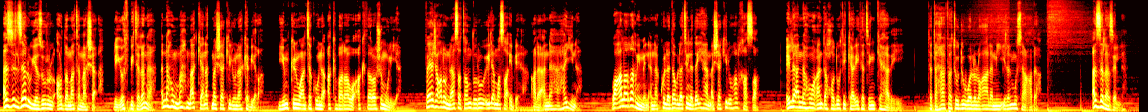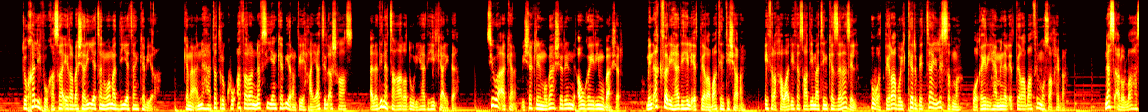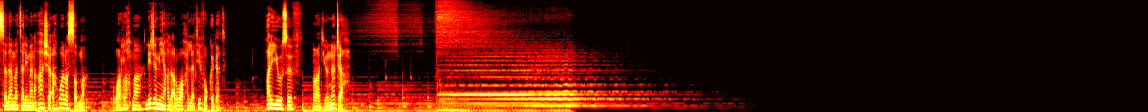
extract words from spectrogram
الزلزال يزور الأرض متى ما شاء ليثبت لنا أنه مهما كانت مشاكلنا كبيرة يمكن أن تكون أكبر وأكثر شمولية. فيجعل الناس تنظر إلى مصائبها على أنها هينة. وعلى الرغم من أن كل دولة لديها مشاكلها الخاصة إلا أنه عند حدوث كارثة كهذه تتهافت دول العالم إلى المساعدة. الزلازل تخلف خسائر بشرية ومادية كبيرة كما أنها تترك أثرا نفسيا كبيرا في حياة الأشخاص الذين تعرضوا لهذه الكارثة سواء كانت بشكل مباشر أو غير مباشر. من أكثر هذه الاضطرابات انتشارا إثر حوادث صادمة كالزلازل هو اضطراب الكرب التالي للصدمة وغيرها من الاضطرابات المصاحبة. نسأل الله السلامة لمن عاش أهوال الصدمة والرحمة لجميع الأرواح التي فقدت. علي يوسف راديو النجاح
